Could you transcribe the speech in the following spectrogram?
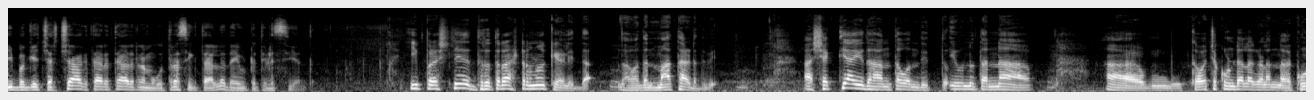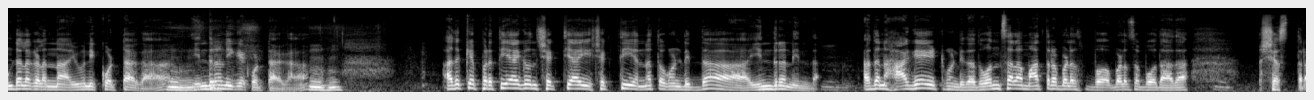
ಈ ಬಗ್ಗೆ ಚರ್ಚೆ ಆಗ್ತಾ ಇರುತ್ತೆ, ಆದರೆ ನಮಗೆ ಉತ್ತರ ಸಿಗ್ತಾ ಇಲ್ಲ. ದಯವಿಟ್ಟು ತಿಳಿಸಿ ಅಂತ. ಈ ಪ್ರಶ್ನೆ ಧೃತರಾಷ್ಟ್ರನೂ ಕೇಳಿದ್ದ. ನಾವು ಅದನ್ನು ಮಾತಾಡಿದ್ವಿ. ಶಕ್ತಿಯಾಯುಧ ಅಂತ ಒಂದಿತ್ತು. ಇವನು ತನ್ನ ಕವಚ ಕುಂಡಲಗಳನ್ನು ಕುಂಡಲಗಳನ್ನು ಇವನಿಗೆ ಕೊಟ್ಟಾಗ ಇಂದ್ರನಿಗೆ ಕೊಟ್ಟಾಗ ಅದಕ್ಕೆ ಪ್ರತಿಯಾಗಿ ಒಂದು ಶಕ್ತಿಯಾಗಿ ಶಕ್ತಿಯನ್ನು ತಗೊಂಡಿದ್ದ ಇಂದ್ರನಿಂದ. ಅದನ್ನು ಹಾಗೇ ಇಟ್ಕೊಂಡಿದ್ದ. ಅದು ಒಂದು ಸಲ ಮಾತ್ರ ಬಳಸ ಬಳಸಬಹುದಾದ ಶಸ್ತ್ರ.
